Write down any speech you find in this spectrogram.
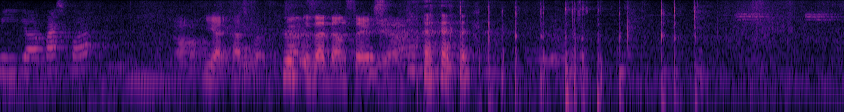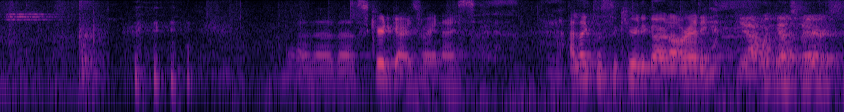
me your passport. You got passport? Is that downstairs? Yeah. Uh, the, the security guard is very nice. I like the security guard already. Yeah, I went downstairs.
